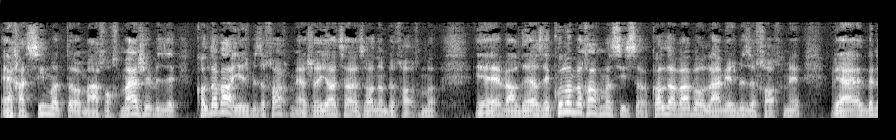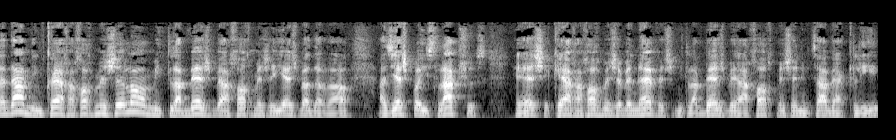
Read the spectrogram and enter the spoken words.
איך עשים אותו, מה החוכמה שבזה, כל דבר יש בזה חוכמה, אשר יוצר אסרונם בחוכמה, ועל דרך זה כולם בחוכמה סיסו, כל דבר בעולם יש בזה חוכמה, והבן אדם עם כוח החוכמה שלו מתלבש בחוכמה שיש בדבר, אז יש פה איסלפשוס, שכוח החוכמה שבנפש מתלבש בחוכמה שנמצא בכלי,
